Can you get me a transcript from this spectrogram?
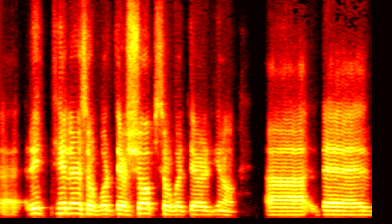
uh, retailers or what their shops or what their you know uh, the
